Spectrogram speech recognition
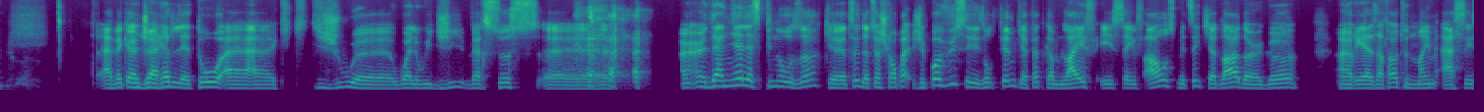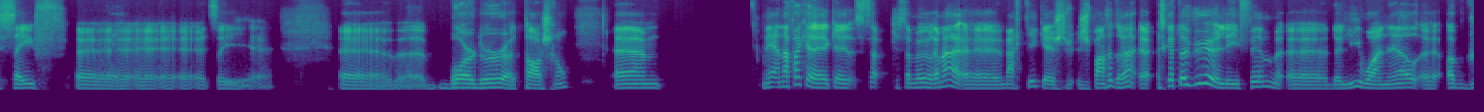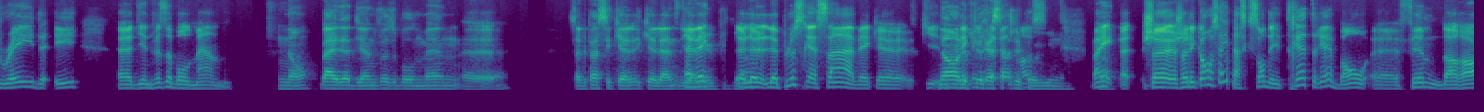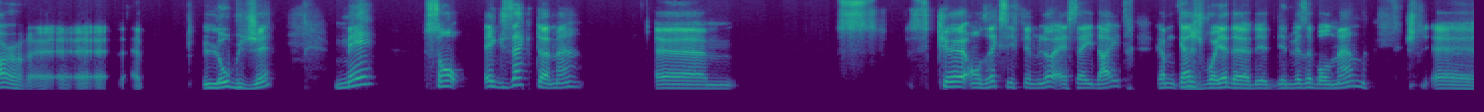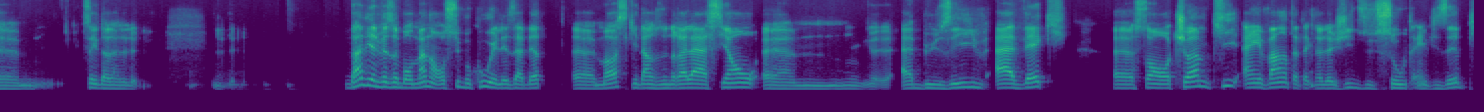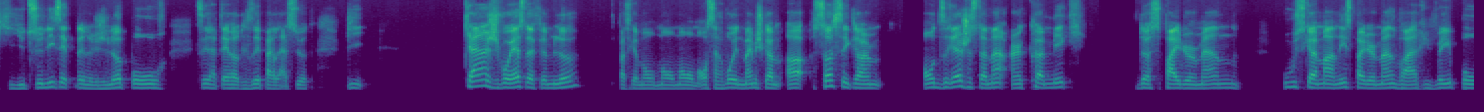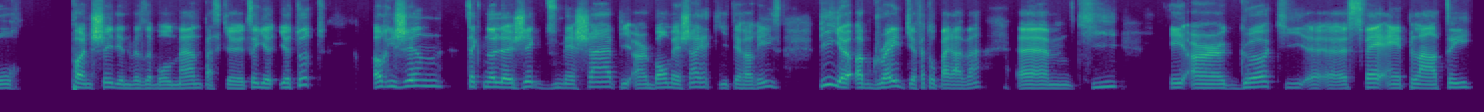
avec un Jared Leto qui, joue euh, Waluigi versus un, Daniel Espinosa que tu sais, je comprends. J'ai pas vu ces autres films qu'il a fait comme Life et Safe House, mais tu sais, qui a l'air d'un gars, un réalisateur tout de même assez safe, border, tâcheron. Mais une affaire que, ça, m'a vraiment euh, marqué, que je, pensais durant. Euh, est-ce que tu as vu euh, les films de Lee Wanell, Upgrade et The Invisible Man? Non. Ben, The Invisible Man, ça dépend c'est quelle, quelle année. Avec le, plus récent avec. non, le plus récent, je ne l'ai pas vu. Ben, je, je, les conseille parce qu'ils sont des très, très bons films d'horreur low budget, mais sont exactement ce qu'on dirait que ces films-là essayent d'être. Comme quand je mm. voyais d'Invisible Man, euh, dans, dans The Invisible Man, on suit beaucoup Elizabeth euh, Moss qui est dans une relation euh, abusive avec euh, son chum qui invente la technologie du saut invisible, puis qui utilise cette technologie-là pour la terroriser par la suite. Puis quand je voyais ce film-là, parce que mon, cerveau est de même, je suis comme Ah, ça, c'est comme, on dirait justement un comique de Spider-Man où ce qu'à un moment donné, Spider-Man va arriver pour puncher l'Invisible Man parce que, il y, a toute origine technologique du méchant, puis un bon méchant qui terrorise. Puis il y a Upgrade qui a fait auparavant, euh, qui est un gars qui euh, euh, se fait implanter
